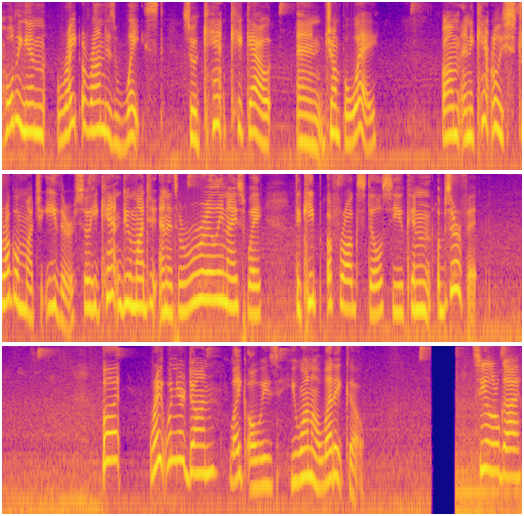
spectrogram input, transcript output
holding him right around his waist, so he can't kick out and jump away. Um, and he can't really struggle much either, so he can't do much, and it's a really nice way to keep a frog still so you can observe it. But right when you're done, like always, you want to let it go. See you, little guy.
